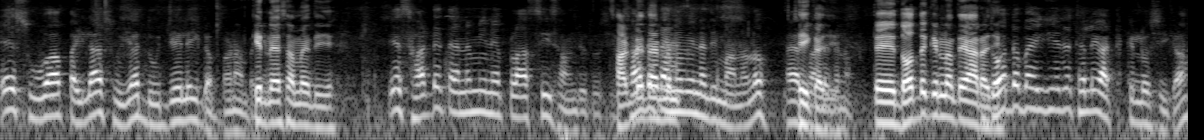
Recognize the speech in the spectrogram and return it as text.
ਇਹ ਸੂਆ ਪਹਿਲਾ ਸੂਆ ਦੂਜੇ ਲਈ ਬਈ। ਕਿੰਨੇ ਸਮੇਂ ਦੀ ਜੀ? ਇਹ 3.5 ਮਹੀਨੇ ਪਲੱਸ ਹੀ ਸਮਝੋ ਤੁਸੀਂ। ਸਾਢੇ ਤਿੰਨ 3.5 ਮਹੀਨੇ। ਦੀ ਮੰਨ ਲਓ ਹੈ ਠੀਕ ਆ ਸਾਢੇ ਜੀ। ਤਿੰਨ। ਤੇ ਦੁੱਧ ਕਿੰਨਾ ਤਿਆਰ ਆ ਜੀ? ਦੁੱਧ ਬਾਈ ਜੀ ਇਹਦੇ ਥੱਲੇ 8 ਕਿਲੋ ਸੀਗਾ।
